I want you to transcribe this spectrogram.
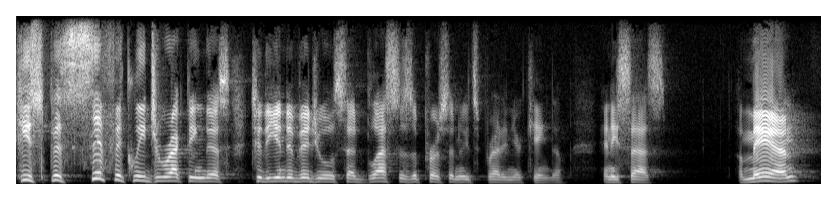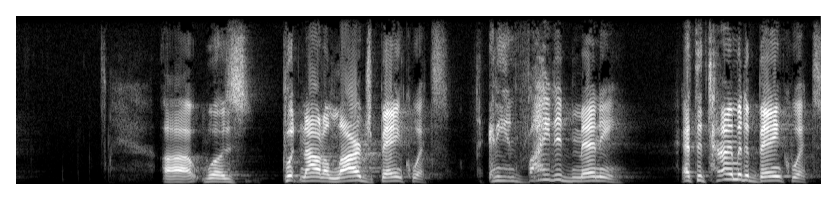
He's specifically directing this to the individual who said, Blessed is the person who eats bread in your kingdom. And he says, A man uh, was putting out a large banquet, and he invited many. At the time of the banquet,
